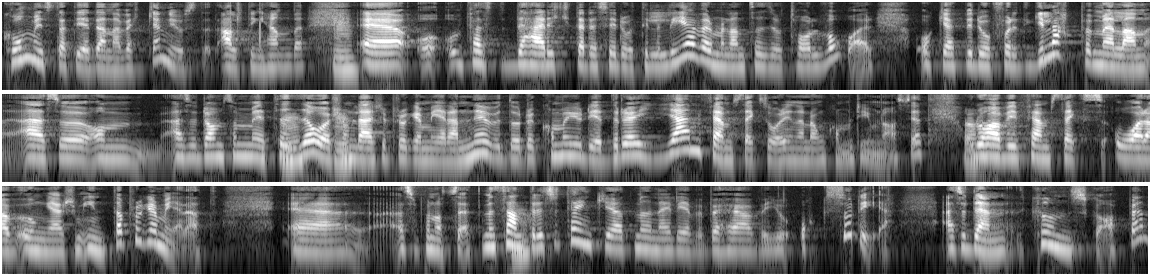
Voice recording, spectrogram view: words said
komiskt att det är denna veckan just allting händer. Eh, och, och fast det här riktade sig då till elever mellan 10 och 12 år. Och att vi då får ett glapp mellan, alltså, om, alltså de som är 10 år som lär sig programmera nu, då, då kommer ju det dröja en 5-6 år innan de kommer till gymnasiet. Och då har vi 5-6 år av ungar som inte har programmerat. Eh, alltså på något sätt. Men samtidigt så tänker jag att mina elever behöver ju också det. Alltså den kunskapen.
